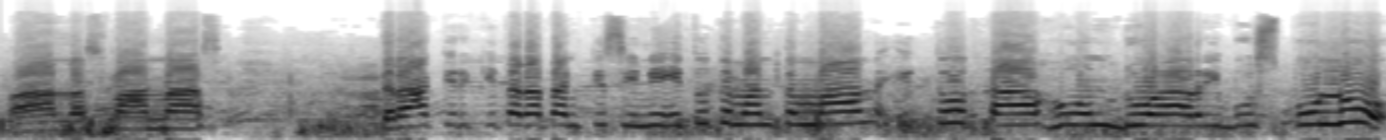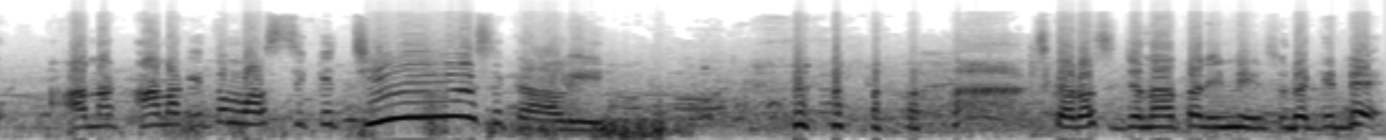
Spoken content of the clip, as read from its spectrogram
Panas-panas. Terakhir kita datang ke sini itu teman-teman itu tahun 2010. Anak-anak itu masih kecil sekali. Sekarang sejenatan ini sudah gede.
